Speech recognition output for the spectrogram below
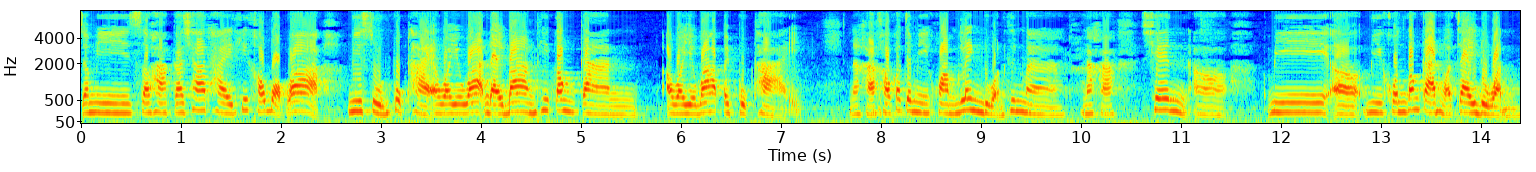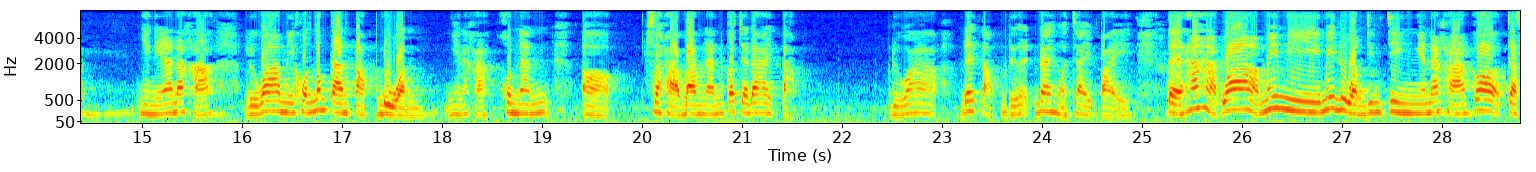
จะมีสภากาชาติไทยที่เขาบอกว่ามีศูนย์ปลูกถ่ายอวัยวะใดบ้างที่ต้องการอวัยวะไปปลูกถ่ายนะคะเขาก็จะมีความเร่งด่วนขึ้นมานะคะ เช่นมีมีคนต้องการหัวใจด่วนอย่างเงี้ยนะคะ หรือว่ามีคนต้องการตับด่วนเงี้ยนะคะ คนนั้นสถาบันนั้นก็จะได้ตับ หรือว่าได้ตับหรือได้หัวใจไป แต่ถ้าหากว่าไม่มีไม่ด่วนจริงๆเนี่ยนะคะ ก็จัด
